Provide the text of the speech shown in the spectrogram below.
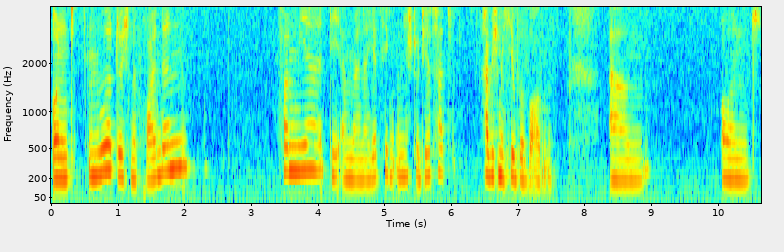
Und nur durch eine Freundin von mir, die an meiner jetzigen Uni studiert hat, habe ich mich hier beworben. Ähm, und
